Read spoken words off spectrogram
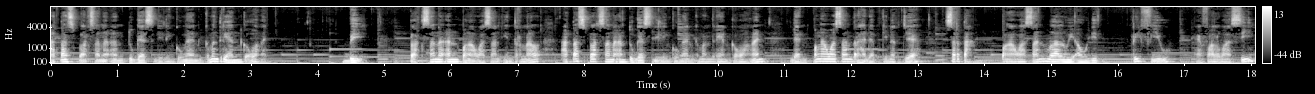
atas pelaksanaan tugas di lingkungan Kementerian Keuangan. B. Pelaksanaan pengawasan internal atas pelaksanaan tugas di lingkungan Kementerian Keuangan dan pengawasan terhadap kinerja, serta pengawasan melalui audit, review, evaluasi,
